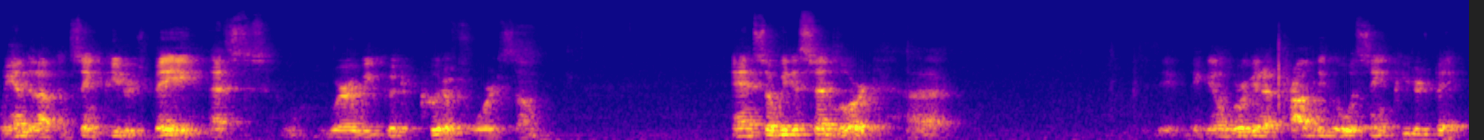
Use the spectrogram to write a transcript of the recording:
We ended up in St. Peter's Bay. That's where we could could afford some. And so we just said, Lord, uh, you know, we're going to probably go with St. Peter's Bay.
